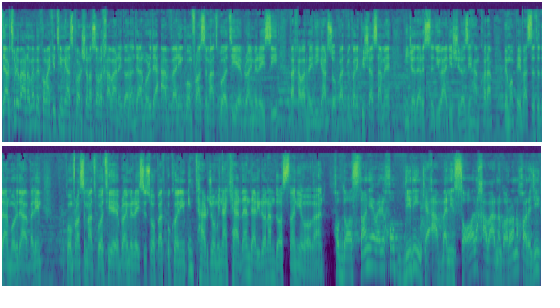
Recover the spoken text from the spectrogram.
در طول برنامه به کمک تیمی از کارشناسان و خبرنگاران در مورد اولین کنفرانس مطبوعاتی ابراهیم رئیسی و خبرهای دیگر صحبت می‌کنیم. پیش از همه اینجا در استودیو علی شیرازی همکارم. به ما پیوسته تا در مورد اولین کنفرانس مطبوعاتی ابراهیم رئیسی صحبت بکنیم. این ترجمه نکردن در ایران هم داستانیه واقعا. خب داستانیه ولی خب دیدین که اولین سوال خبرنگاران خارجی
